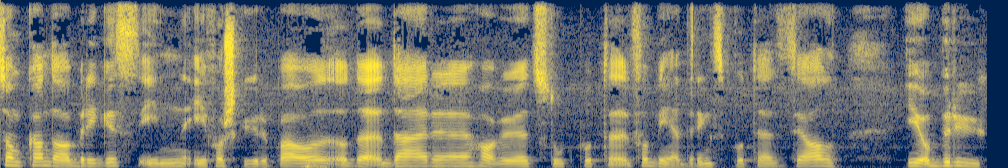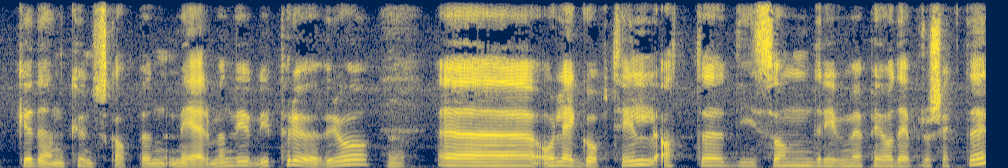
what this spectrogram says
Som kan da brigges inn i forskergruppa. Og, der, eh, har vi jo et stort pot- forbedringspotensial i å bruke den kunnskapen mer. Men vi, vi prøver jo eh, å legge opp til at eh, de som driver med ph.d.-prosjekter,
